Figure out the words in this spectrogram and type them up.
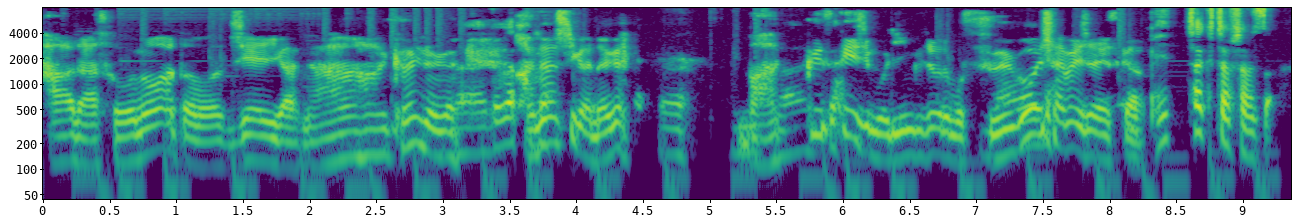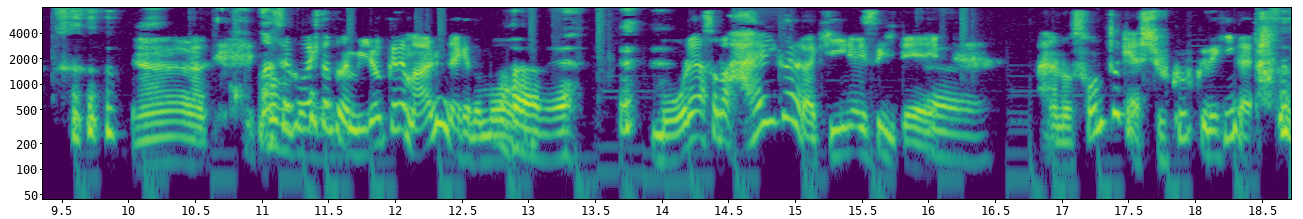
ただ、その後の J が長い長い。話が長い。うんバックステージもリング上でもすごい喋るじゃないですか。めっちゃくちゃ喋ってた。うん。まあそこは一つの魅力でもあるんだけども、まあね。もう俺はその入り方が気になりすぎて、うあの、その時は祝福できんかった。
